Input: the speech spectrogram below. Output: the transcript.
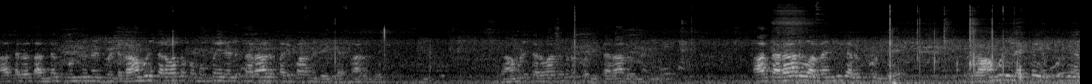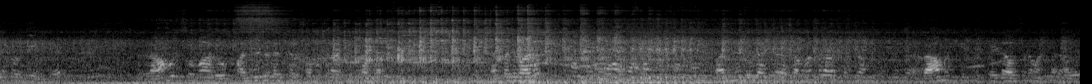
ఆ తర్వాత అంతకు ముందు ఉన్నటువంటి రాముడి తర్వాత ఒక ముప్పై రెండు తరాలు పరిపాలన చేశారు భారతదేశం. రాముడి తర్వాత కూడా కొన్ని తరాలు ఉన్నాయి. ఆ తరాలు అవన్నీ కలుపుకుంటే రాముడి లెక్క ఎప్పుడు జరుగుతుంది అంటే రాముడు సుమారు పన్నెండు లక్షల సంవత్సరాల క్రితం వాడు. ఎప్పటి వాడు. పన్నెండు లక్షల సంవత్సరాల క్రితం రాముడికి పెళ్ళి అవసరం అంటారు?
